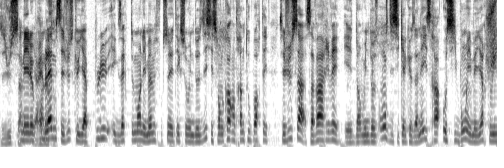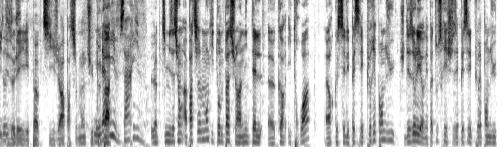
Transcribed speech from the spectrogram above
C'est juste ça. Mais le problème, c'est juste qu'il n'y a plus exactement les mêmes fonctionnalités que sur Windows 10. Ils sont encore en train de tout porter. C'est juste ça, ça va arriver. Et dans Windows 11, d'ici quelques années, il sera aussi bon et meilleur que je suis Windows désolé, 10. il est pas petit. Genre à partir du moment que tu Mais peux il pas arrive, ça arrive. l'optimisation, à partir du moment qu'il tourne pas sur un Intel euh, Core i3, alors que c'est les PC les plus répandus. Je suis désolé, on n'est pas tous riches, c'est les PC les plus répandus.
